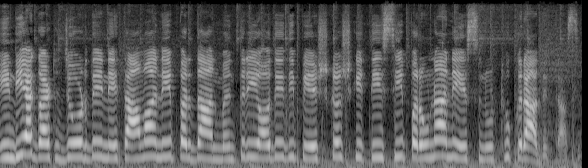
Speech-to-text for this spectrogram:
ਇੰਡੀਆ ਗੱਠਜੋੜ ਦੇ ਨੇਤਾਵਾਂ ਨੇ ਪ੍ਰਧਾਨ ਮੰਤਰੀ ਅਹੁਦੇ ਦੀ ਪੇਸ਼ਕਸ਼ ਕੀਤੀ ਸੀ ਪਰ ਉਹਨਾਂ ਨੇ ਇਸ ਨੂੰ ਠੁਕਰਾ ਦਿੱਤਾ ਸੀ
